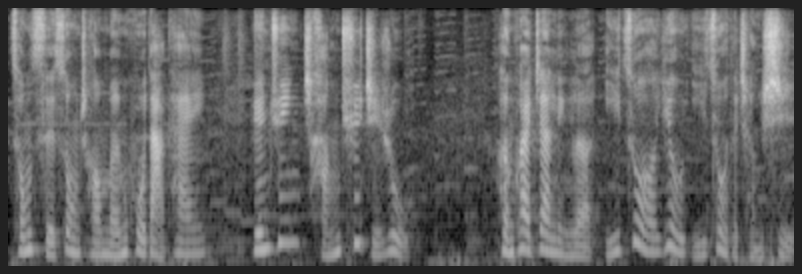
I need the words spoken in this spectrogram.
从此宋朝门户大开，元军长驱直入。很快占领了一座又一座的城市。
